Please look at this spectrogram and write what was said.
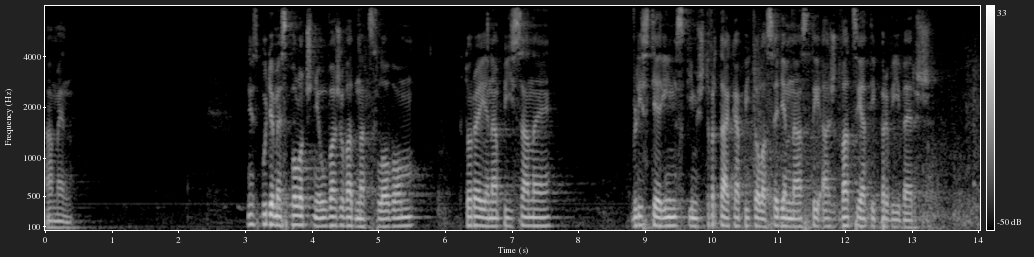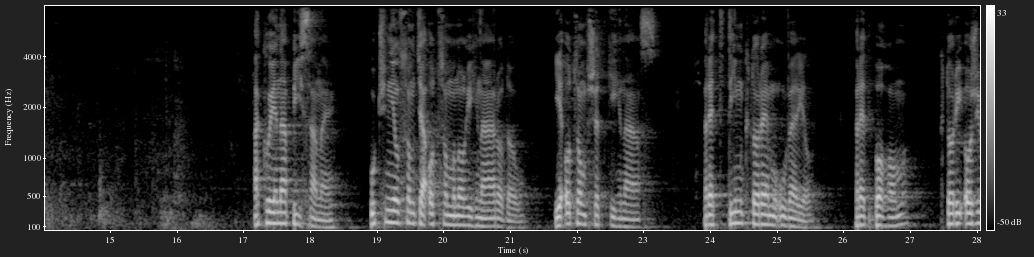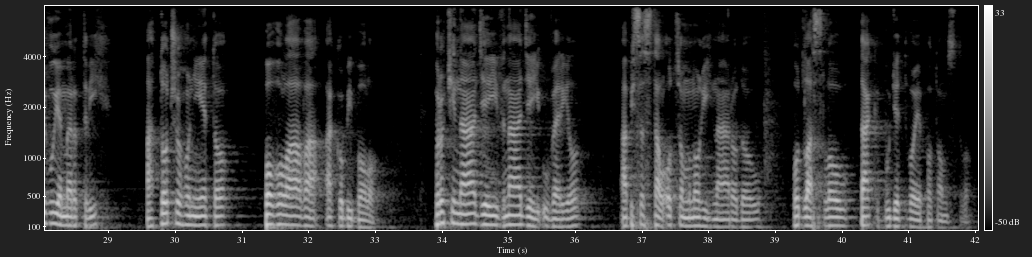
Amen. Dnes budeme spoločne uvažovať nad slovom, ktoré je napísané v liste rímským 4. kapitola 17. až 21. verš. Ako je napísané, učinil som ťa otcom mnohých národov, je otcom všetkých nás, pred tým, ktorému uveril, pred Bohom, ktorý oživuje mŕtvych a to, čo ho nie to, povoláva, ako by bolo. Proti nádeji v nádeji uveril, aby sa stal otcom mnohých národov, podľa slov, tak bude tvoje potomstvo.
